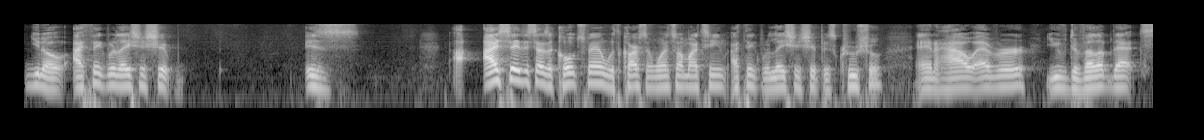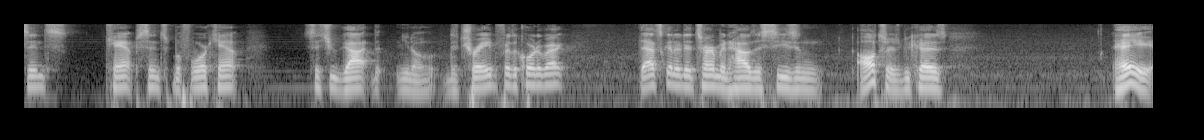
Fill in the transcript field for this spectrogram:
you know, I think relationship is. I, I say this as a Colts fan with Carson Wentz on my team. I think relationship is crucial, and however you've developed that since camp, since before camp, since you got you know the trade for the quarterback, that's going to determine how this season alters because hey,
